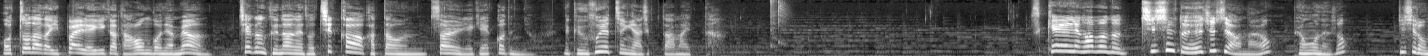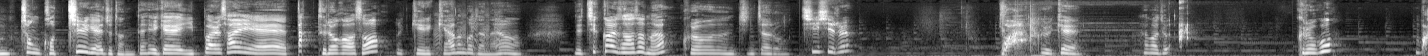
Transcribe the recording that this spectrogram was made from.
어쩌다가 이빨 얘기가 나온 거냐면 최근 근황에서 치과 갔다 온 썰 얘기했거든요. 근데 그 후유증이 아직도 남아있다. 스케일링 하면은 치실도 해주지 않아요? 병원에서? 치실 엄청 거칠게 해주던데? 이게 이빨 사이에 딱 들어가서 이렇게 이렇게 하는 거잖아요. 근데 치과에서 하잖아요? 그러면은 진짜로 치실을 빡! 이렇게 해가지고 아! 그러고 막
